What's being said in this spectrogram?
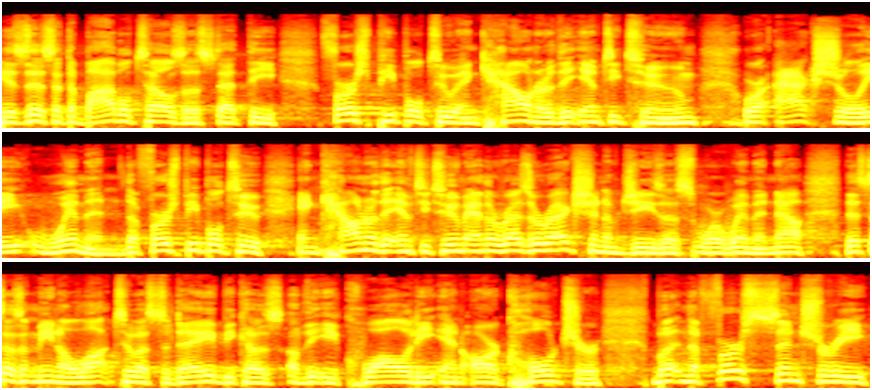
is this that the Bible tells us that the first people to encounter the empty tomb were actually women. The first people to encounter the empty tomb and the resurrection of Jesus were women. Now, this doesn't mean a lot to us today because of the equality in our culture, but in the first century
